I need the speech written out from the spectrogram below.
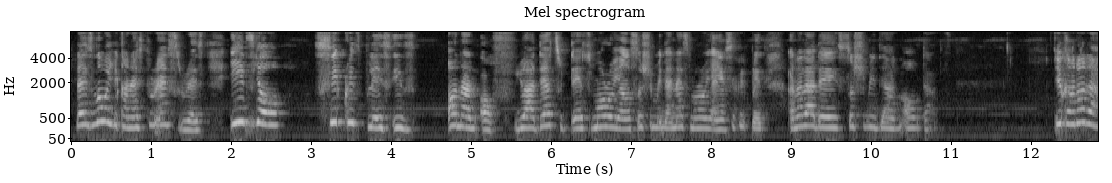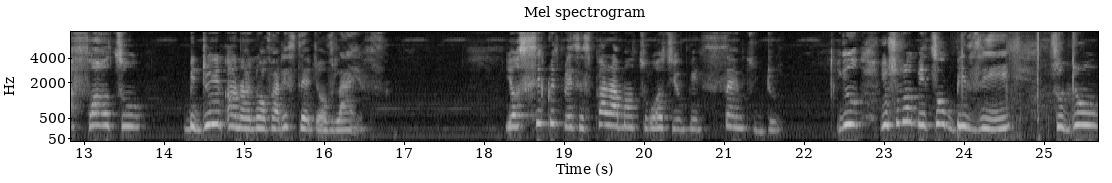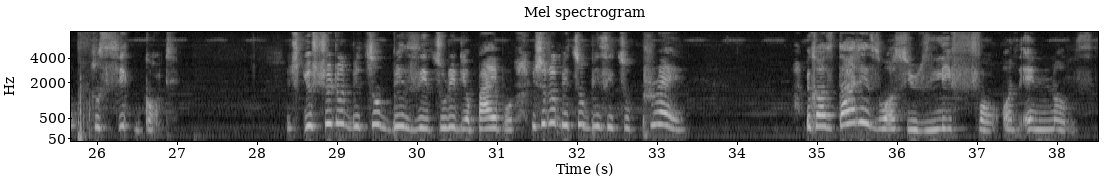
There is no way you can experience rest if your secret place is on and off. You are there today, tomorrow you're on social media, next tomorrow you're in your secret place, another day social media and all that. You cannot afford to be doing on and off at this stage of life. Your secret place is paramount to what you've been sent to do. You you shouldn't be too busy to do to seek God. You shouldn't be too busy to read your Bible. You shouldn't be too busy to pray. Because that is what you live for on a norms.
